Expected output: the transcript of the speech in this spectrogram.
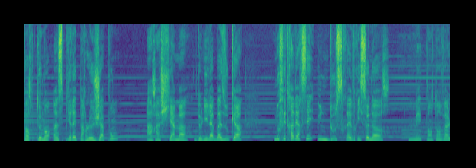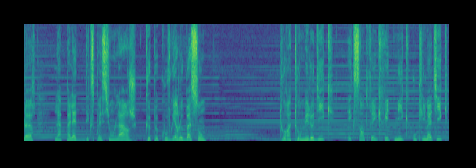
Fortement inspiré par le Japon, Arashiyama de Lila Bazooka nous fait traverser une douce rêverie sonore, mettant en valeur la palette d'expressions larges que peut couvrir le basson. Tour à tour mélodique, excentrique, rythmique ou climatique,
